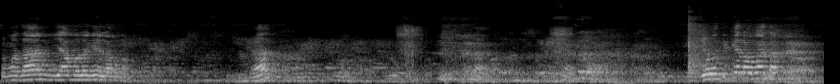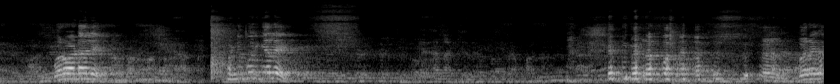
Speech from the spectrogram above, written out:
समाधान या मला घ्यायला म्हणा. हा? जेवण ते केलं का आता? बरं वाटाले फंडी पण केलंय. बरं का?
